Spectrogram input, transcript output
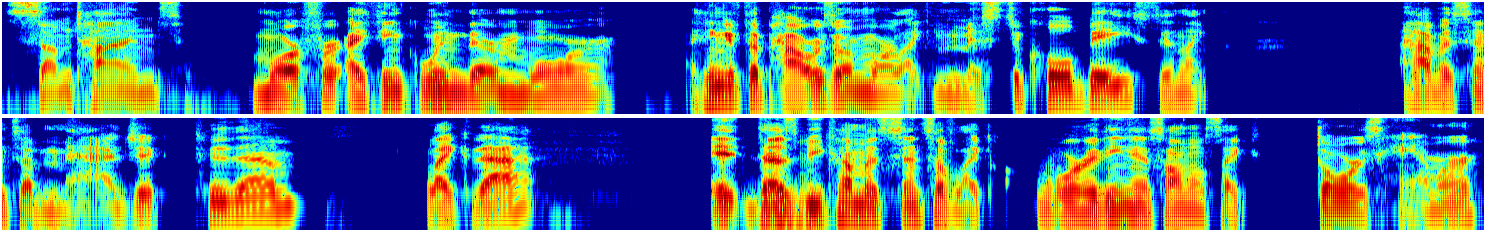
sometimes more for I think when they're more, I think if the powers are more like mystical based and like have a sense of magic to them, like that, it does mm-hmm. become a sense of like worthiness, almost like Thor's hammer.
